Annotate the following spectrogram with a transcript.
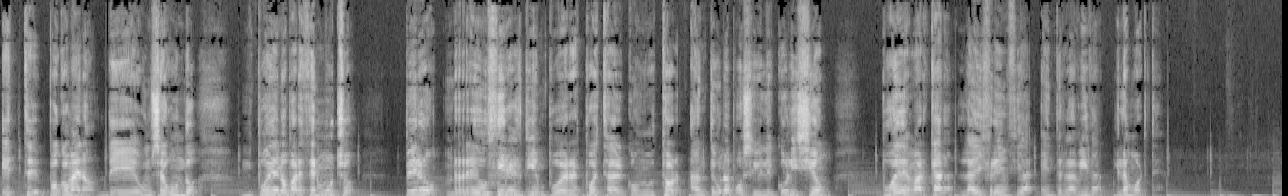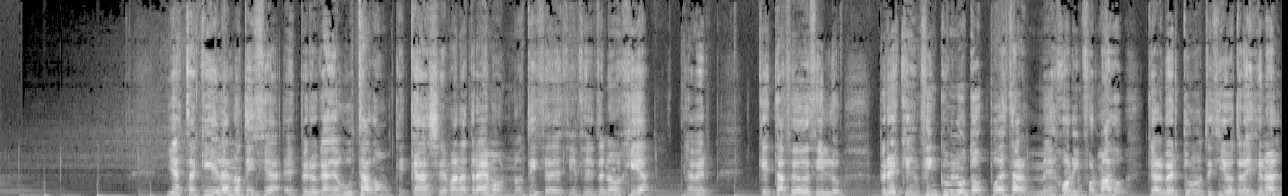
este poco menos de un segundo, puede no parecer mucho, pero reducir el tiempo de respuesta del conductor ante una posible colisión puede marcar la diferencia entre la vida y la muerte. Y hasta aquí la noticia, espero que haya gustado, que cada semana traemos noticias de ciencia y tecnología, y a ver, que está feo decirlo, pero es que en 5 minutos puedes estar mejor informado que al ver tu noticiero tradicional.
